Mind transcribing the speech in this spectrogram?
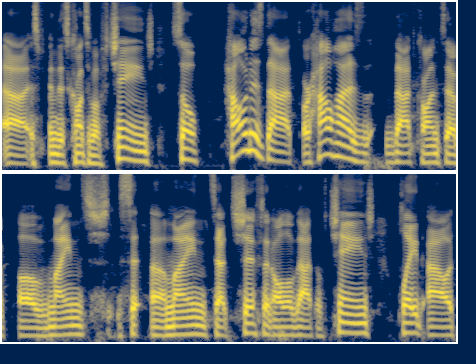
uh, in this concept of change. So, how does that, or how has that concept of mind, uh, mindset shift and all of that of change played out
